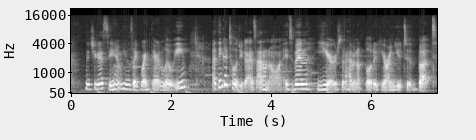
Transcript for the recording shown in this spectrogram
Did you guys see him? He was like right there Louie. I think I told you guys. I don't know. It's been years that I haven't uploaded here on YouTube but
